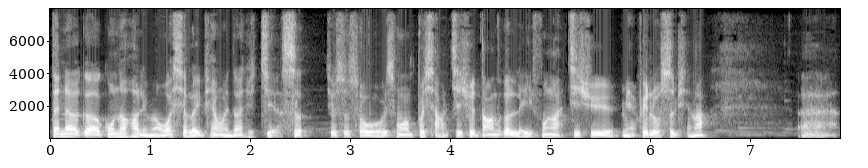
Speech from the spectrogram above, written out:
在那个公众号里面，我写了一篇文章去解释，就是说我为什么不想继续当这个雷锋啊，继续免费录视频了。哎，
